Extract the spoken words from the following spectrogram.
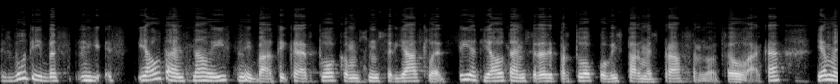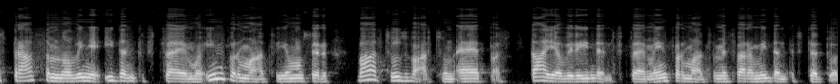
Pēc būtības jautājums nav īstenībā tikai ar to, ka mums, mums ir jāslēdz ciet. Jautājums ir arī par to, ko vispār mēs prasām no cilvēka. Ja mēs prasām no viņa identificējumu informāciju, ja mums ir vārds, uzvārds un ēpasts, tā jau ir identificējama informācija. Mēs varam identificēt to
